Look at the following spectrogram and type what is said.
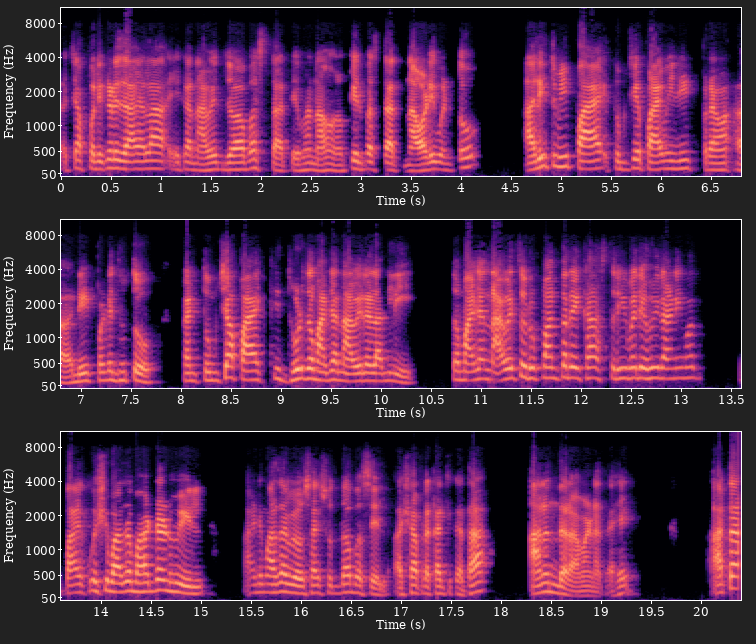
च्या पलीकडे जायला एका नावेत जेव्हा बसतात तेव्हा नाव नौकेत बसतात नावाडी म्हणतो आणि तुम्ही पाय तुमचे पाय मी नीट नीटपणे धुतो कारण तुमच्या पायाची धूळ जर माझ्या नावेला लागली तर माझ्या नावेचं रूपांतर एका स्त्रीमध्ये होईल आणि मग बायकोशी माझं भांडण होईल आणि माझा व्यवसाय सुद्धा बसेल. अशा प्रकारची कथा आनंद रामायणात आहे. आता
